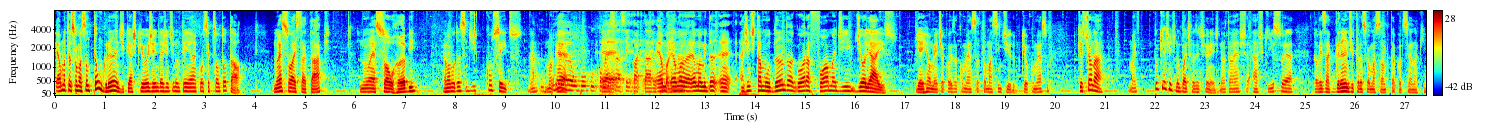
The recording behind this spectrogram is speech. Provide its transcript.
é uma transformação tão grande que acho que hoje ainda a gente não tem a concepção total. Não é só a startup, não é só o hub, é uma mudança de conceitos. Né? A cultura é, um pouco começa é, a ser impactada. É, também, uma, é, uma, né? é uma é, a gente está mudando agora a forma de, de olhar isso. E aí realmente a coisa começa a tomar sentido, porque eu começo a questionar. Mas por que a gente não pode fazer diferente? Né? Então acho, acho que isso é talvez a grande transformação que está acontecendo aqui.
